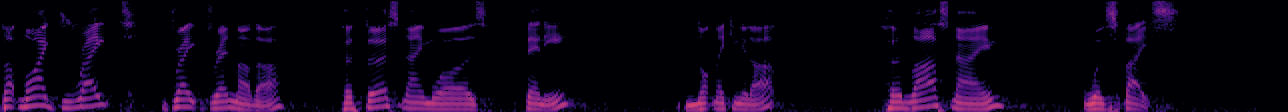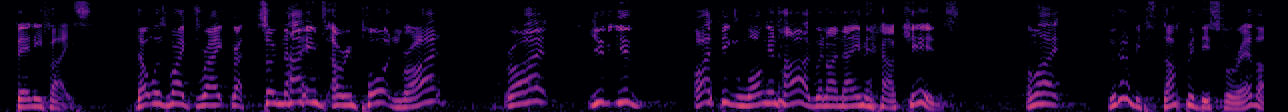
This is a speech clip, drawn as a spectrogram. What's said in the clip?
But my great great grandmother, her first name was Fanny, not making it up. Her last name was Face. Fanny Face. That was my great great. So names are important, right? Right? You've, you've I think long and hard when I name our kids. I'm like, you're going to be stuck with this forever.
